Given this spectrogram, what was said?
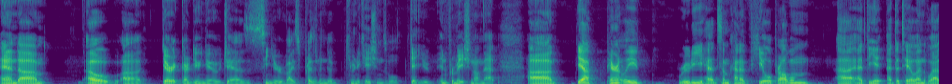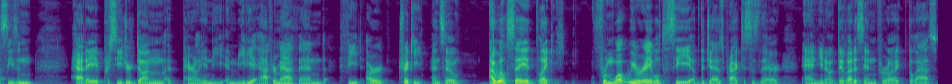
And um, oh, uh, Derek Garduno, Jazz Senior Vice President of Communications, will get you information on that. Uh, yeah, apparently Rudy had some kind of heel problem uh, at the at the tail end of last season. Had a procedure done apparently in the immediate aftermath, and feet are tricky. And so I will say, like, from what we were able to see of the Jazz practices there, and you know, they let us in for like the last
